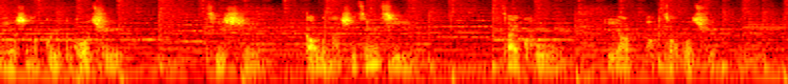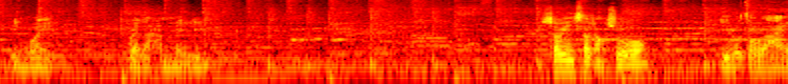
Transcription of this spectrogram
没有什么鬼不过去。即使。道路满是荆棘，再苦也要跑走过去，因为未来很美丽。邵燕校长说：“一路走来，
